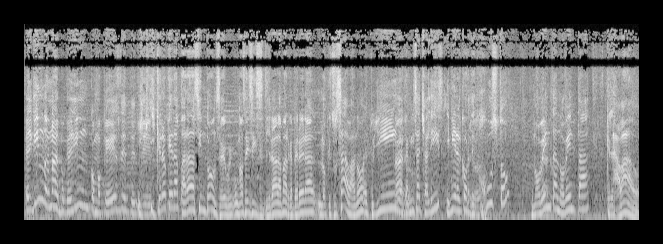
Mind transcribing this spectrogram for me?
El jean normal, porque el jean como que es de... de- de- Y, y creo que era parada así entonces, no sé si existirá la marca, pero era lo que se usaba, ¿no? El tu jean, la camisa chaliz y mira el corte, Pero- justo 90-90 clavado.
